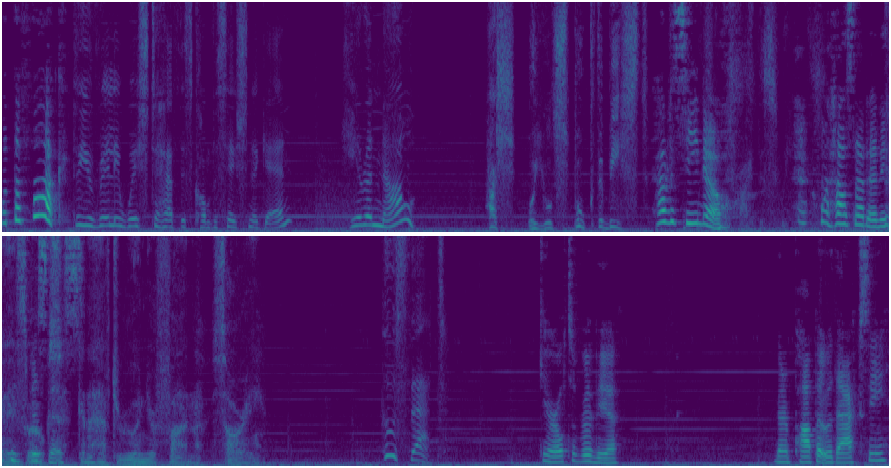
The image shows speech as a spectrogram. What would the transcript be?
What the fuck? Do you really wish to have this conversation again? Here and now? Hush, or you'll spook the beast. How does he know? Try this week. Well, how's that any of Hey his folks, business? gonna have to ruin your fun. Sorry. Who's that? Geralt of Rivia. I'm gonna pop it with Axii.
